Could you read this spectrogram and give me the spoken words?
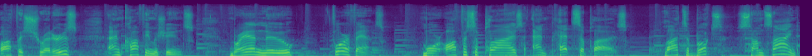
office shredders, and coffee machines, brand new floor fans, more office supplies and pet supplies, lots of books, some signed,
